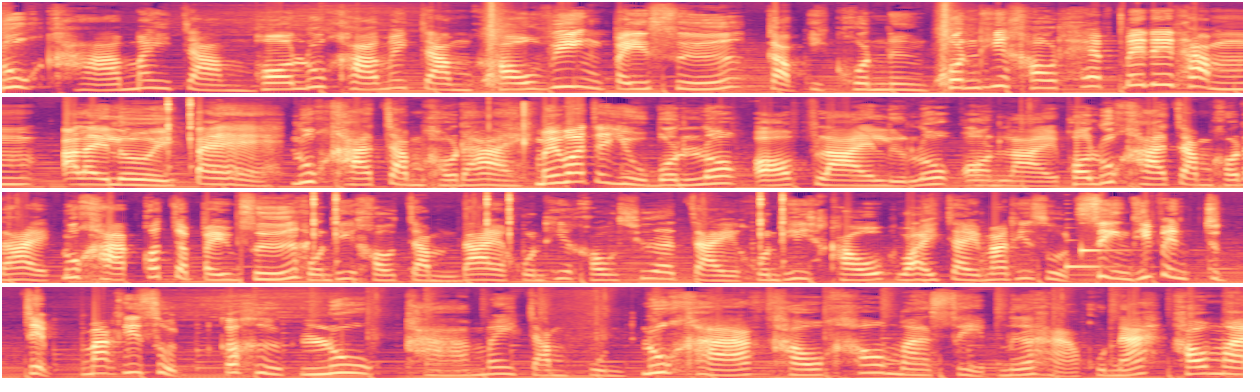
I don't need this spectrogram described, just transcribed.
ลูกค้าไม่จำพอลูกค้าไม่จำเขาวิ่งไปซื้อกับอีกคนนึง คนที่เขาแทบไม่ได้ทำอะไรเลย แต่ลูกค้าจำเขาได้ ไม่ว่าจะอยู่บนโลกออฟไลน์ หรือโลกออนไลน์ พอลูกค้าจำเขาได้ ลูกค้าก็จะไปซื้อคนที่เขาจำได้ คนที่เขาเชื่อใจ คนที่เขาไว้ใจมากที่สุด สิ่งที่เป็นจุด จ็บมากที่สุดก็คือลูกค้าไม่จำคุณ ลูกค้าเขาเข้ามาเสพเนื้อหาคุณนะเขามา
